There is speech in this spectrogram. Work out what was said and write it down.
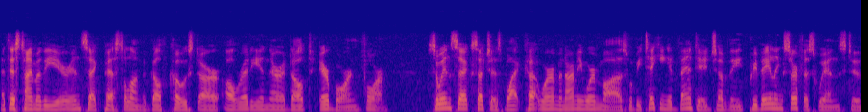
At this time of the year, insect pests along the Gulf Coast are already in their adult airborne form. So insects such as black cutworm and armyworm moths will be taking advantage of the prevailing surface winds to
